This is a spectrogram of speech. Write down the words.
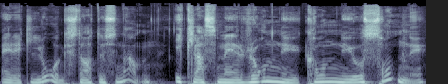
är ett lågstatusnamn i klass med Ronny, Conny och Sonny.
